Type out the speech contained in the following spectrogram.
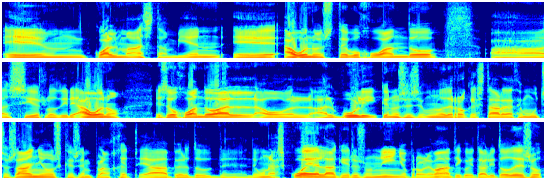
Eh, ¿Cuál más también? Eh, ah, bueno, estuve jugando... Ah, sí, os lo diré. Ah, bueno, estoy jugando al, al, Bully, que no sé, uno de Rockstar de hace muchos años, que es en plan GTA, pero de, una escuela, que eres un niño problemático y tal y todo eso.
